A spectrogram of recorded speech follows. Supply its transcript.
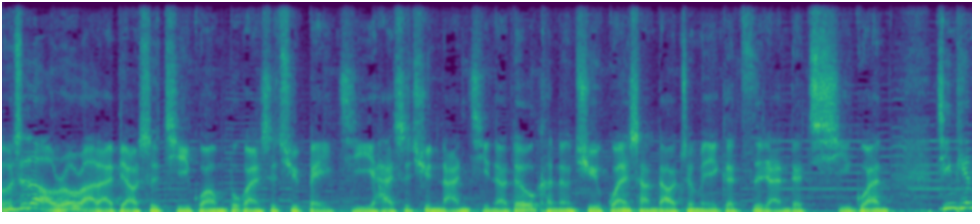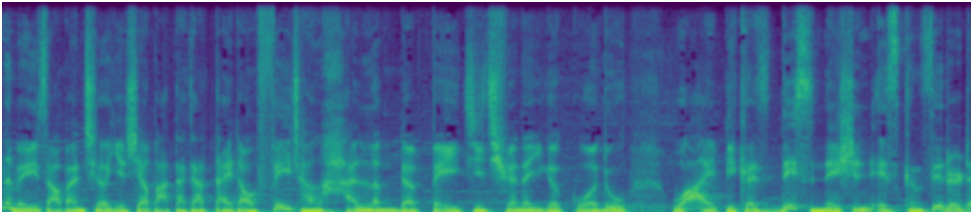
我们知道 Aurora 来表示极光，不管是去北极还是去南极呢，都有可能去观赏到这么一个自然的奇观。今天的美语早班车也是要把大家带到非常寒冷的北极圈的一个国度。Why? Because this nation is considered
